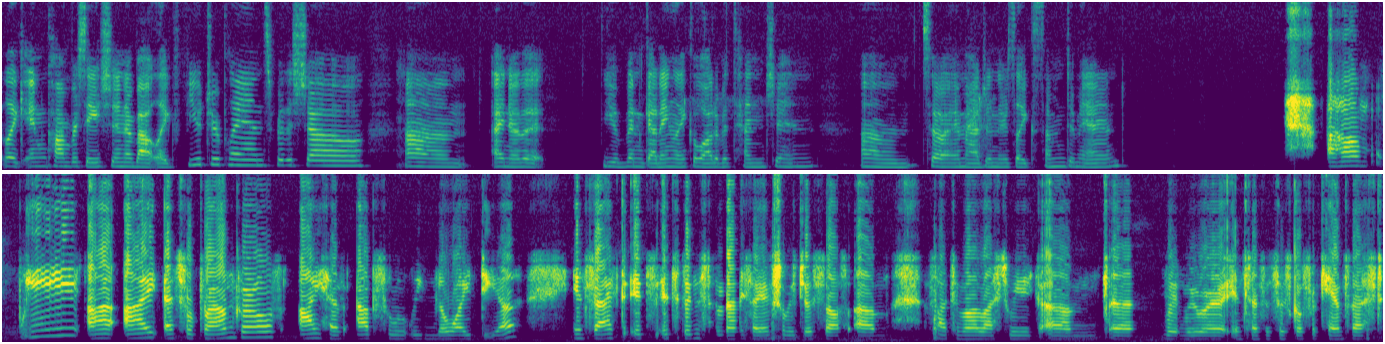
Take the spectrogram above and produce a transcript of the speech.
like in conversation about like future plans for the show? Um, I know that you've been getting like a lot of attention. Um, so I imagine there's like some demand. Um, we, uh, I, as for Brown Girls, I have absolutely no idea. In fact, it's it's been so nice. I actually just saw um, Fatima last week um, uh, when we were in San Francisco for Camp Fest,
